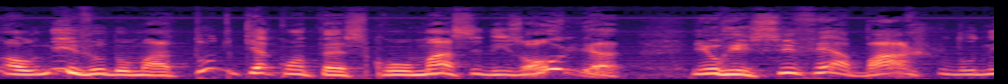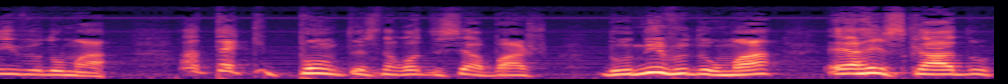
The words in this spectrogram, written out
ao, nível do mar. Tudo que acontece com o mar se diz, olha, e o Recife é abaixo do nível do mar. Até que ponto esse negócio de ser abaixo do nível do mar é arriscado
